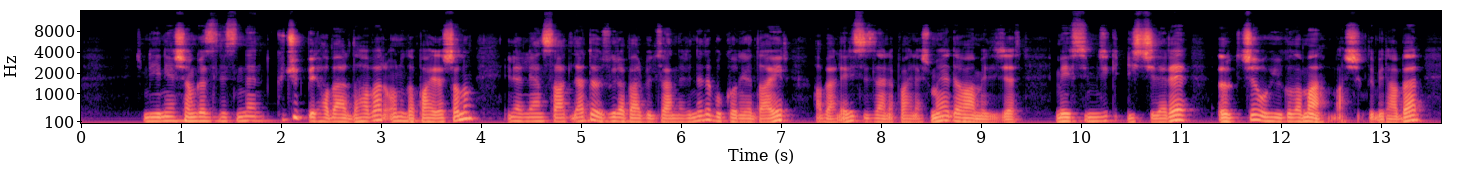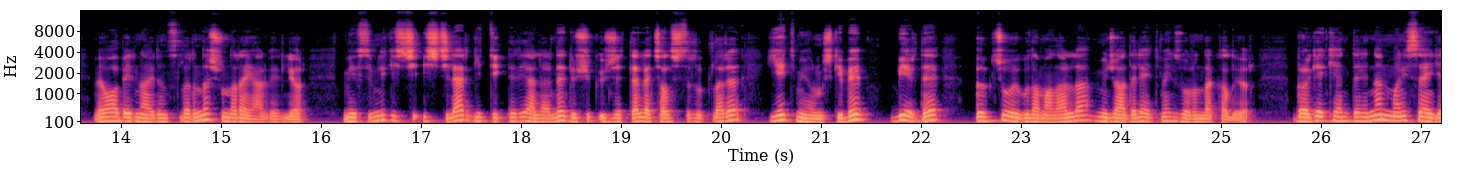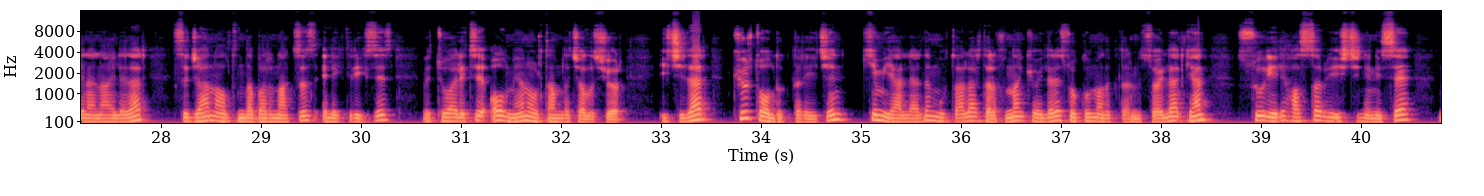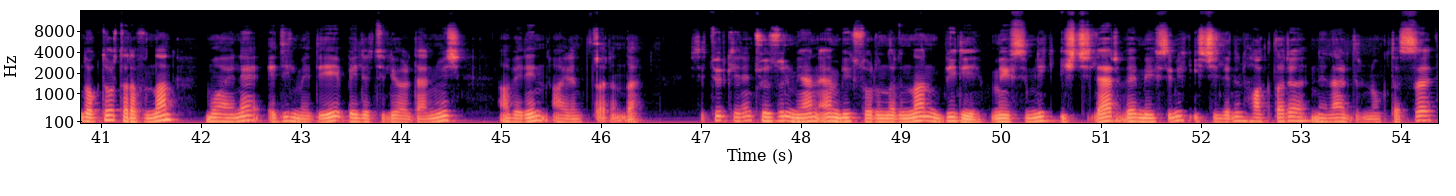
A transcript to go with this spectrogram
Şimdi Yeni Yaşam gazetesinden küçük bir haber daha var onu da paylaşalım. İlerleyen saatlerde Özgür Haber bültenlerinde de bu konuya dair haberleri sizlerle paylaşmaya devam edeceğiz. Mevsimcik işçilere ırkçı uygulama başlıklı bir haber ve o haberin ayrıntılarında şunlara yer veriliyor. Mevsimlik işçi, işçiler gittikleri yerlerde düşük ücretlerle çalıştırdıkları yetmiyormuş gibi bir de ırkçı uygulamalarla mücadele etmek zorunda kalıyor. Bölge kentlerinden Manisa'ya gelen aileler sıcağın altında barınaksız, elektriksiz ve tuvaleti olmayan ortamda çalışıyor. İşçiler Kürt oldukları için kimi yerlerde muhtarlar tarafından köylere sokulmadıklarını söylerken Suriyeli hasta bir işçinin ise doktor tarafından muayene edilmediği belirtiliyor denmiş haberin ayrıntılarında. İşte Türkiye'nin çözülmeyen en büyük sorunlarından biri mevsimlik işçiler ve mevsimlik işçilerin hakları nelerdir noktası.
